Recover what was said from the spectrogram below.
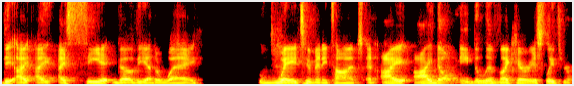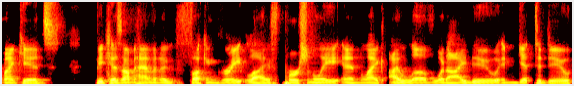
the I, I I see it go the other way way too many times. And I I don't need to live vicariously through my kids because I'm having a fucking great life personally and like I love what I do and get to do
